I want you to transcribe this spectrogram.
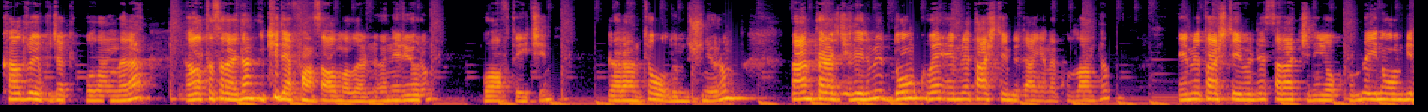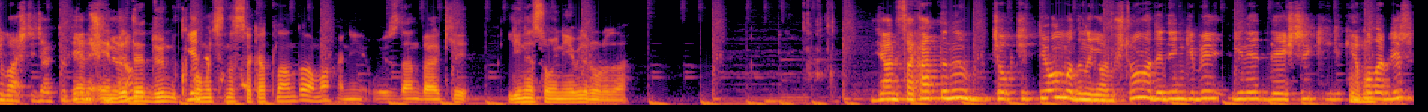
kadro yapacak olanlara Galatasaray'dan iki defans almalarını öneriyorum bu hafta için. Garanti olduğunu düşünüyorum. Ben tercihlerimi Donk ve Emre Taşdemir'den yana kullandım. Emre Taşdemir de Saratçı'nın yokluğunda yine 11 başlayacaktı diye yani düşünüyorum. Emre de dün kupa maçında sakatlandı ama hani o yüzden belki Lines oynayabilir orada. Yani sakatlığının çok ciddi olmadığını görmüştüm ama dediğim gibi yine değişiklik yapılabilir.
